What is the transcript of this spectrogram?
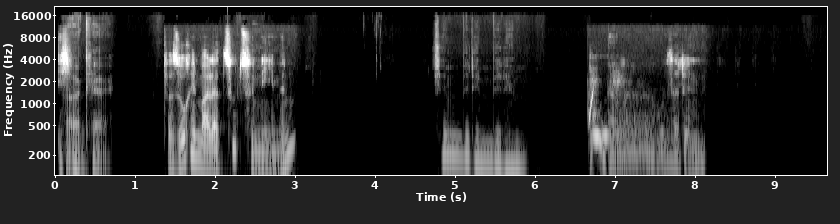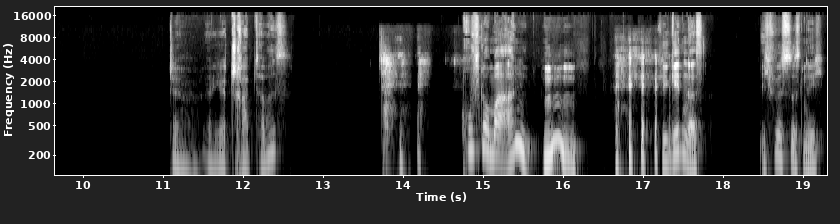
Ich Okay. versuche ihn mal dazu zu nehmen. Schimbidimbidim. Äh, wo ist er denn? Da, jetzt schreibt er was. Ruf doch mal an. Hm. Wie geht denn das? Ich wüsste es nicht.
